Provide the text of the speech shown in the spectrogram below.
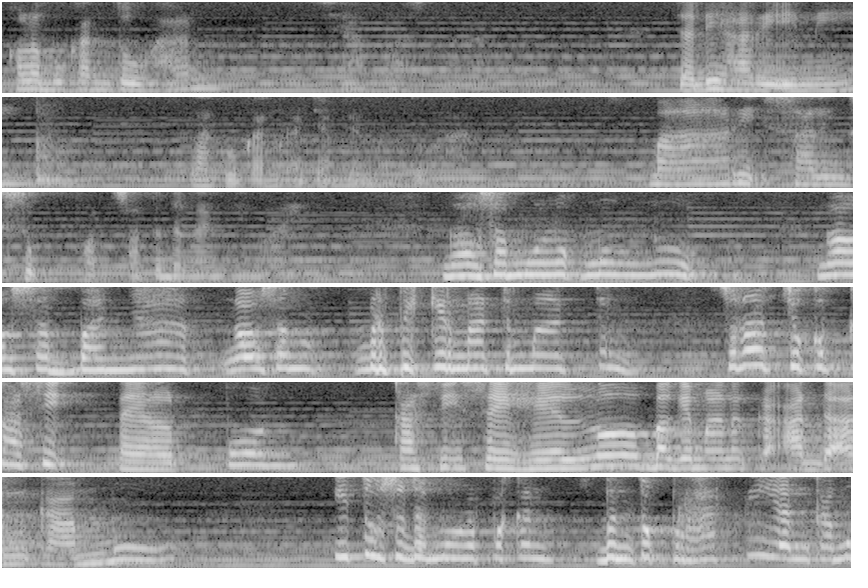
Kalau bukan Tuhan, siapa saudara? Jadi hari ini, lakukan aja firman Tuhan. Mari saling support satu dengan yang lain. Nggak usah muluk-muluk. Nggak usah banyak, nggak usah berpikir macem-macem. Saudara cukup kasih telepon, kasih say hello, bagaimana keadaan kamu. Itu sudah merupakan bentuk perhatian kamu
